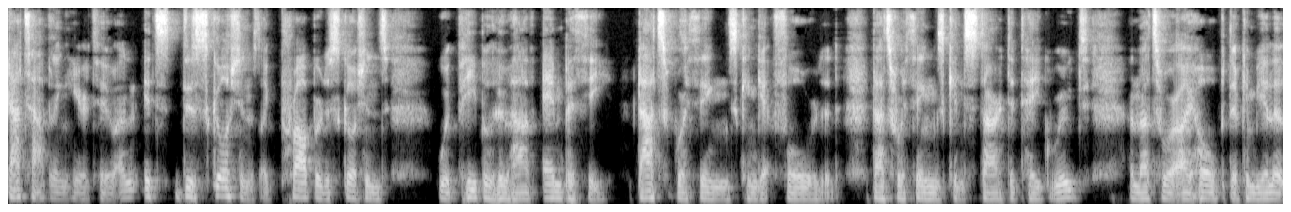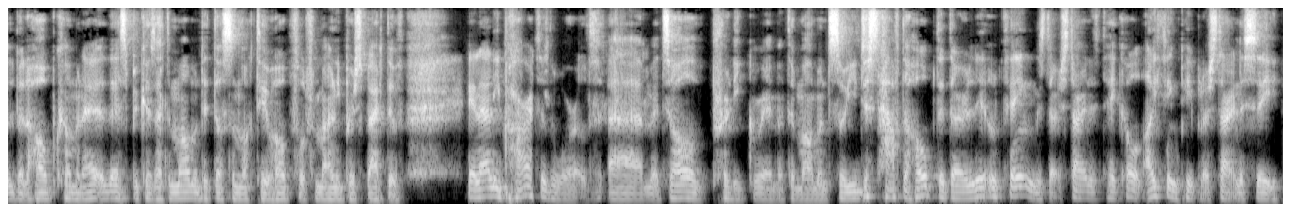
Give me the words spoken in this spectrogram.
that's happening here too. And it's discussions, like proper discussions with people who have empathy. That's where things can get forwarded. That's where things can start to take root. And that's where I hope there can be a little bit of hope coming out of this because at the moment it doesn't look too hopeful from any perspective in any part of the world. Um, it's all pretty grim at the moment. So you just have to hope that there are little things that are starting to take hold. I think people are starting to see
